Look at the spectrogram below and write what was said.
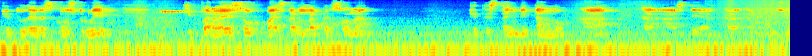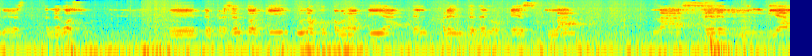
que tú debes construir. Y para eso va a estar la persona que te está invitando a, a, este, este negocio. Eh, te presento aquí una fotografía del frente de lo que es la, la sede mundial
